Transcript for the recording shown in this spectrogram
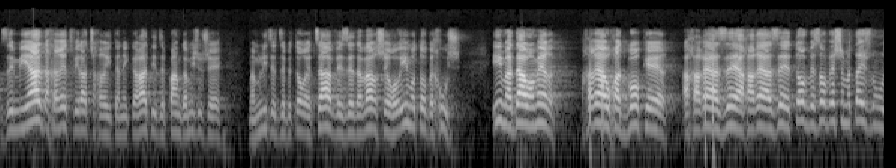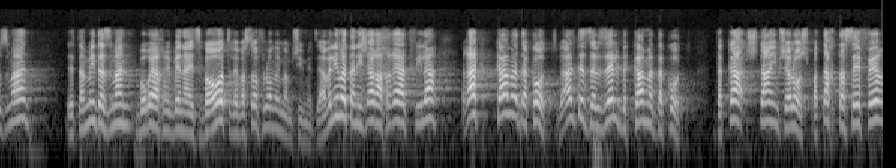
זה מיד אחרי תפילת שחרית. אני קראתי את זה פעם, גם מישהו שממליץ את זה בתור עצה, וזה דבר שרואים אותו בחוש. אם אדם אומר, אחרי ארוחת בוקר, אחרי הזה, אחרי הזה, טוב, בסוף יש מתי יש לנו זמן, זה תמיד הזמן בורח מבין האצבעות ובסוף לא מממשים את זה. אבל אם אתה נשאר אחרי התפילה, רק כמה דקות, ואל תזלזל בכמה דקות. דקה, שתיים, שלוש, פתחת ספר,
